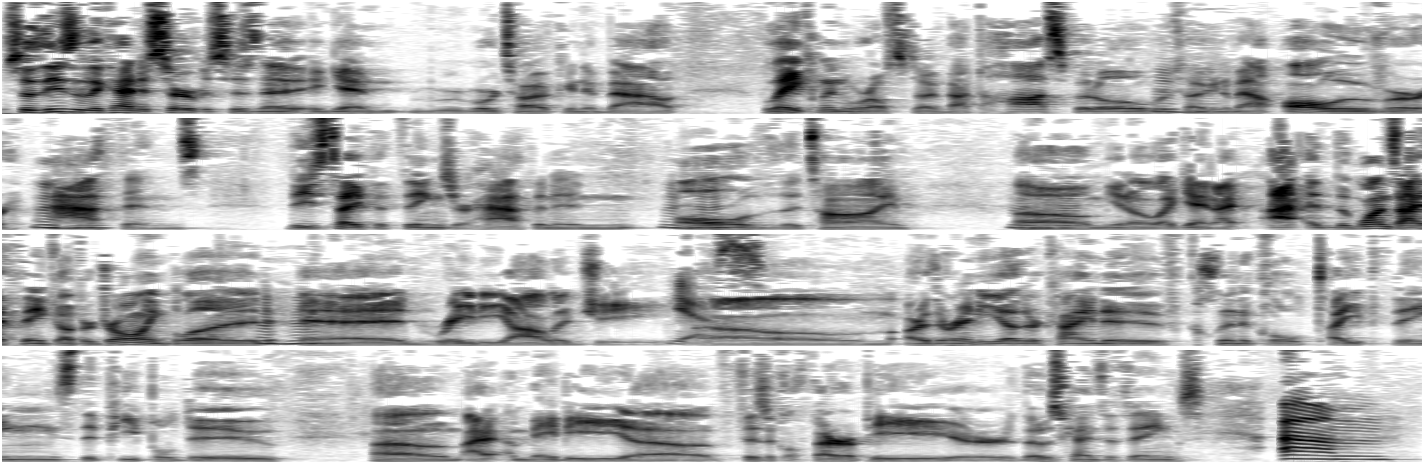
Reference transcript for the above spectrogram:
So these are the kind of services that again we're, we're talking about Lakeland. We're also talking about the hospital. We're mm-hmm. talking about all over mm-hmm. Athens. These type of things are happening mm-hmm. all of the time. Mm-hmm. Um, you know, again, I, I, the ones I think of are drawing blood mm-hmm. and radiology. Yes. Um, are there any other kind of clinical type things that people do? Um, I, maybe uh, physical therapy or those kinds of things? Um,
